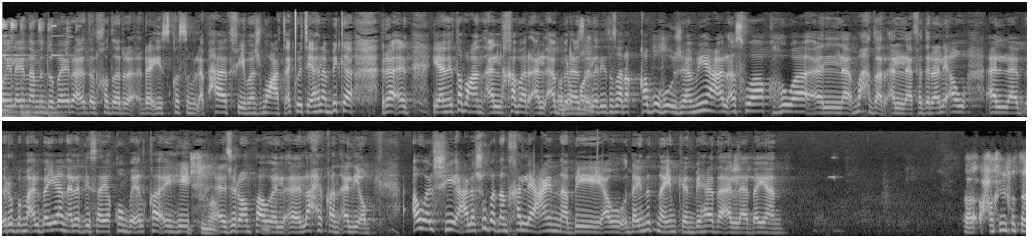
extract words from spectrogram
إلينا من دبي رائد الخضر رئيس قسم الأبحاث في مجموعة اكويتي أهلا بك رائد. يعني طبعا الخبر الأبرز الذي تترقبه جميع الأسواق هو المحضر الفدرالي أو ربما البيان الذي سيقوم بإلقائه جيروم باول لاحقا اليوم. أول شيء على شو بدنا نخلي عيننا ب أو دينتنا يمكن بهذا البيان؟ حقيقة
